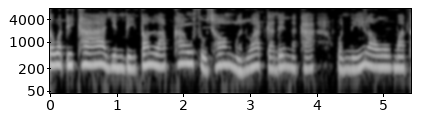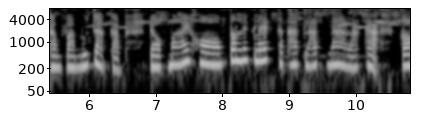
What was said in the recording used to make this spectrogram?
สวัสดีค่ะ ยินดีต้อนรับเข้าสู่ช่องเหมือนวาดการ์เด้นนะคะ วันนี้เรามาทำความรู้จักกับดอกไม้หอมต้นเล็ก ๆ กระทัดรัดน่ารักค่ะ ก็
